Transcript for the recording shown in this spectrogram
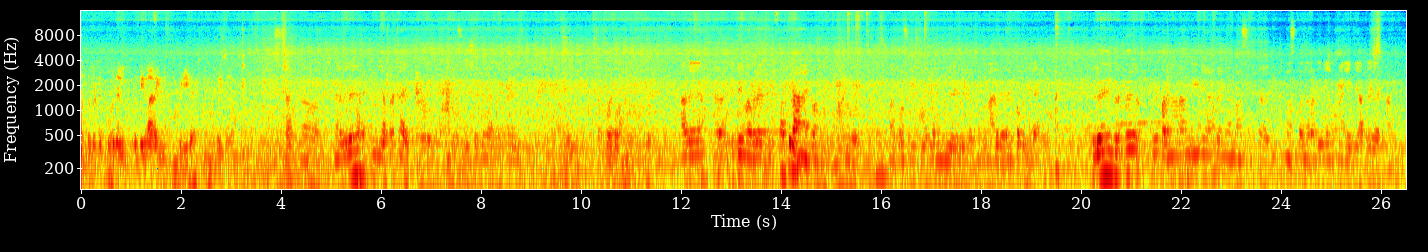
ബന്ധപ്പെട്ട് കൂടുതൽ പ്രതികൾ ആരെങ്കിലും പിടിയിലായിട്ടുള്ളത് ഇതിൽ ഇവർക്ക് പതിനാറാം തീയതിയാണ് കഴിഞ്ഞ മാസം ഈ മാസം പതിനാറാം തീയതിയാണ് മേലേക്ക് യാത്ര ചെയ്തായിട്ട് കാണുന്നത്.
